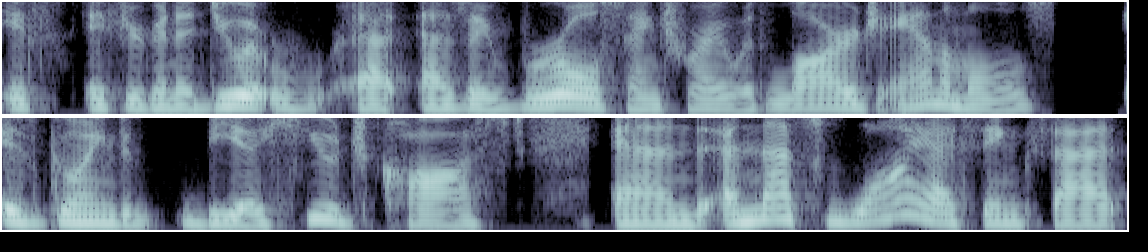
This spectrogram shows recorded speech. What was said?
if if you're going to do it as a rural sanctuary with large animals is going to be a huge cost. And and that's why i think that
